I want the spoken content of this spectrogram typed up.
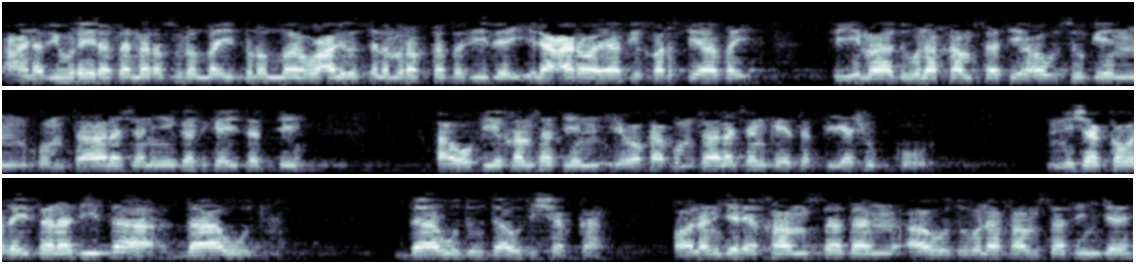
عن أبي هريرة أن رسول الله صلى الله عليه وسلم رخص في بيع العرايا بخرسها في فيما دون خمسة أوسق كمتال شنيقة كيستي أو في خمسة يوكا كمتال شن كيستي يشك نشك وديس نديسا داود داود داود الشكا قال نجري خمسة أو دون خمسة جه.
